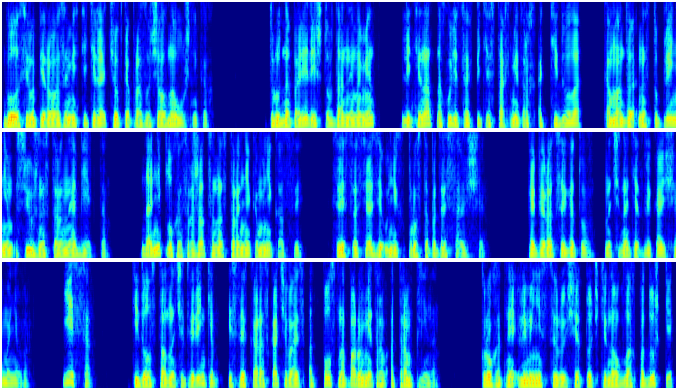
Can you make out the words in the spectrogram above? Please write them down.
Голос его первого заместителя четко прозвучал в наушниках. Трудно поверить, что в данный момент лейтенант находится в 500 метрах от Тидуэла, командуя наступлением с южной стороны объекта. Да, неплохо сражаться на стороне коммуникации. Средства связи у них просто потрясающие. К операции готов. Начинайте отвлекающий маневр. Есть, сэр. Тидуэл встал на четвереньки и, слегка раскачиваясь, отполз на пару метров от трамплина. Крохотные люминесцирующие точки на углах подушки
